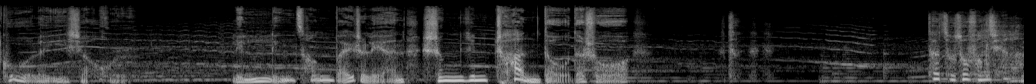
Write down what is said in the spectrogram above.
过了一小会儿，林玲苍白着脸，声音颤抖的说。他走错房间了。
